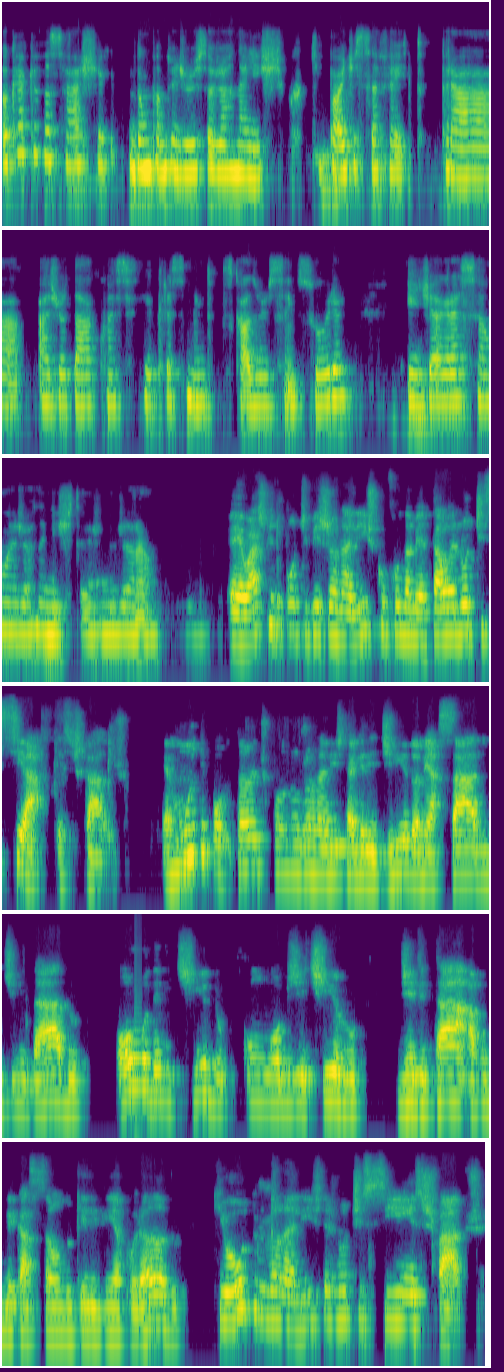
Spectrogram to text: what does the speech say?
O que é que você acha, de um ponto de vista jornalístico, que pode ser feito para ajudar com esse crescimento dos casos de censura e de agressão a jornalistas no geral? É, eu acho que, do ponto de vista jornalístico, o fundamental é noticiar esses casos. É muito importante quando um jornalista é agredido, ameaçado, intimidado ou demitido com o objetivo de evitar a publicação do que ele vinha apurando, que outros jornalistas noticiem esses fatos.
